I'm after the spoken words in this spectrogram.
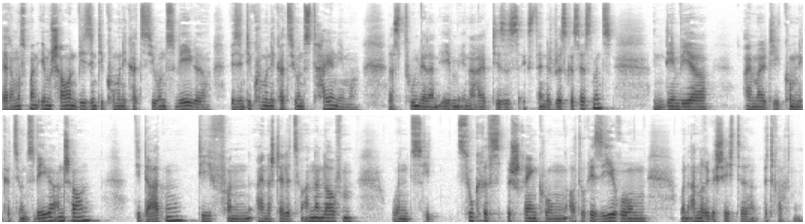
Ja, da muss man eben schauen, wie sind die Kommunikationswege, wie sind die Kommunikationsteilnehmer. Das tun wir dann eben innerhalb dieses Extended Risk Assessments, indem wir einmal die Kommunikationswege anschauen, die Daten, die von einer Stelle zur anderen laufen und die Zugriffsbeschränkungen, Autorisierung und andere Geschichte betrachten.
